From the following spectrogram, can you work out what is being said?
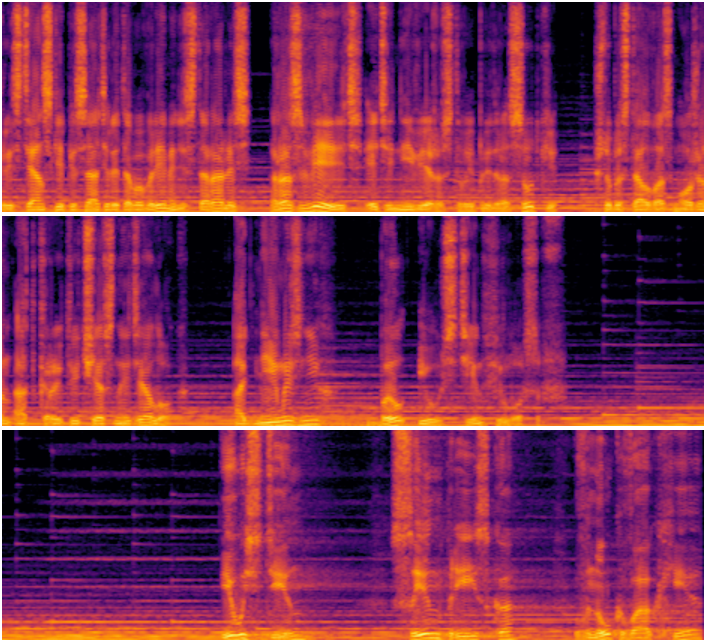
Христианские писатели того времени старались развеять эти невежества и предрассудки, чтобы стал возможен открытый честный диалог. Одним из них – был Иустин философ. Иустин, сын Приска, внук Вакхия,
